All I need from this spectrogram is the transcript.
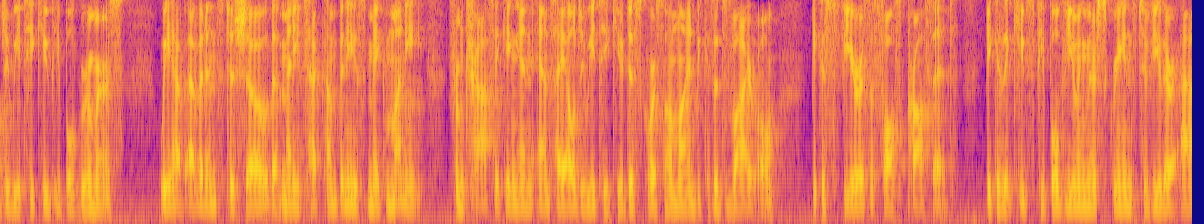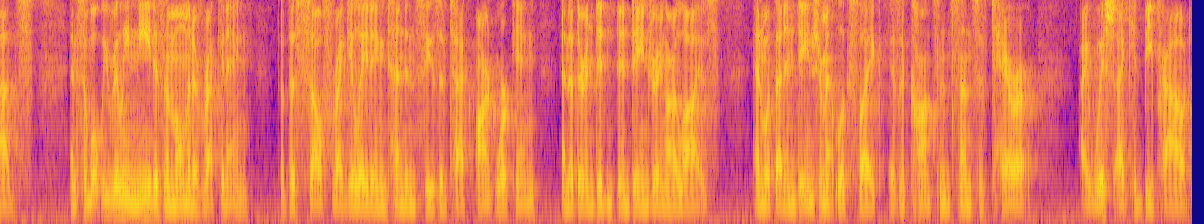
LGBTQ people groomers. We have evidence to show that many tech companies make money from trafficking in anti LGBTQ discourse online because it's viral, because fear is a false prophet, because it keeps people viewing their screens to view their ads. And so, what we really need is a moment of reckoning that the self regulating tendencies of tech aren't working and that they're endangering our lives. And what that endangerment looks like is a constant sense of terror. I wish I could be proud.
